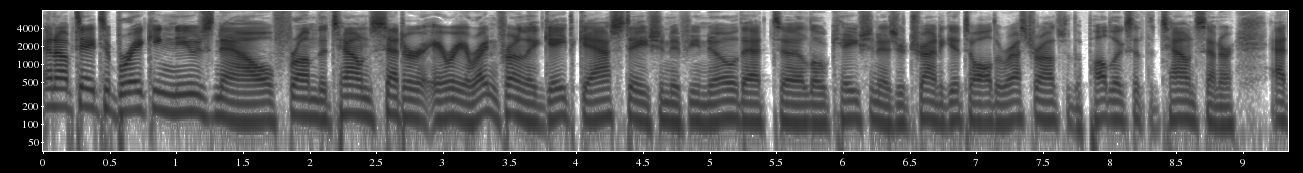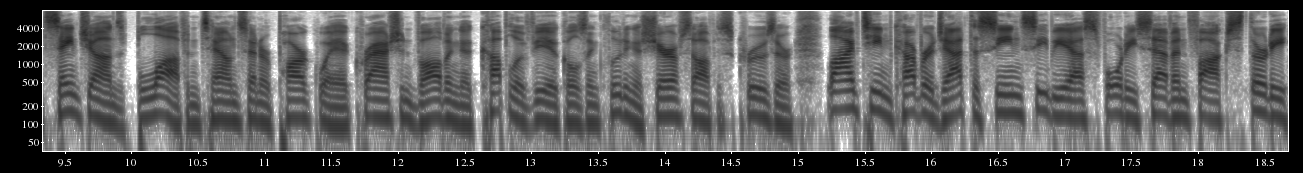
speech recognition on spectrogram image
An update to breaking news now from the town center area, right in front of the Gate gas station. If you know that uh, location as you're trying to get to all the restaurants or the Publix at the town center, at St. John's Bluff and Town Center Parkway, a crash involving a couple of vehicles, including a sheriff's office cruiser. Live team coverage at the scene, CBS 47, Fox 30,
